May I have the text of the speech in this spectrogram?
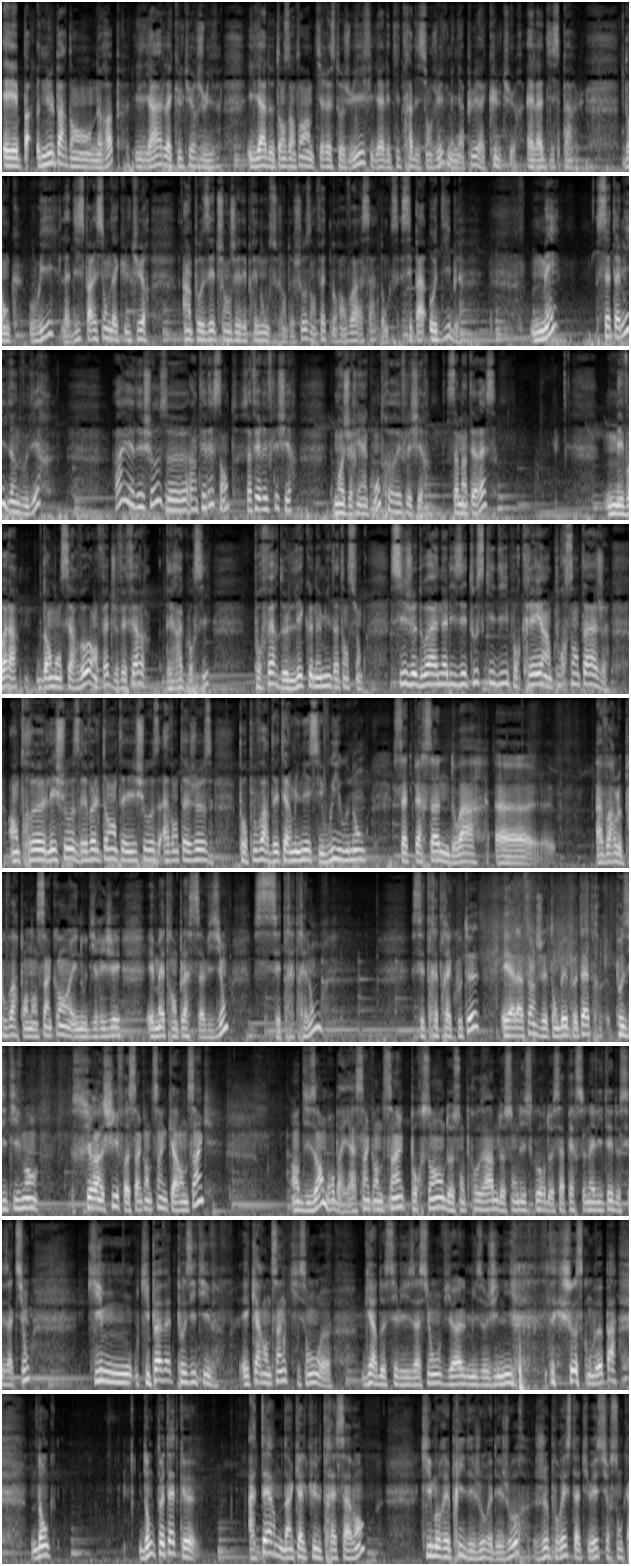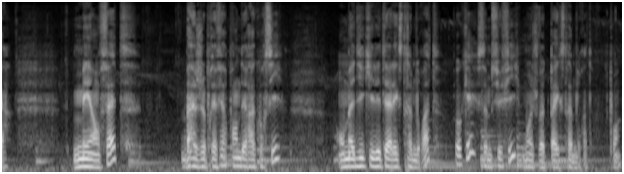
Et nulle part en Europe, il y a la culture juive. Il y a de temps en temps un petit resto juif, il y a les petites traditions juives, mais il n'y a plus la culture. Elle a disparu. Donc oui, la disparition de la culture imposée de changer des prénoms ou ce genre de choses, en fait, nous renvoie à ça. Donc c'est pas audible. Mais cet ami vient de vous dire, ah, il y a des choses euh, intéressantes, ça fait réfléchir. Moi, j'ai rien contre réfléchir. Ça m'intéresse. Mais voilà, dans mon cerveau, en fait, je vais faire des raccourcis pour faire de l'économie d'attention. Si je dois analyser tout ce qu'il dit pour créer un pourcentage entre les choses révoltantes et les choses avantageuses pour pouvoir déterminer si oui ou non cette personne doit euh, avoir le pouvoir pendant 5 ans et nous diriger et mettre en place sa vision, c'est très très long. C'est très très coûteux. Et à la fin, je vais tomber peut-être positivement sur un chiffre 55-45 en disant bon bah il y a 55% de son programme, de son discours, de sa personnalité, de ses actions qui, qui peuvent être positives et 45 qui sont euh, guerre de civilisation, viol, misogynie, des choses qu'on veut pas. Donc donc peut-être que à terme d'un calcul très savant qui m'aurait pris des jours et des jours, je pourrais statuer sur son cas. Mais en fait, bah, je préfère prendre des raccourcis. On m'a dit qu'il était à l'extrême droite. Ok, ça me suffit. Moi, je vote pas extrême droite. Point.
